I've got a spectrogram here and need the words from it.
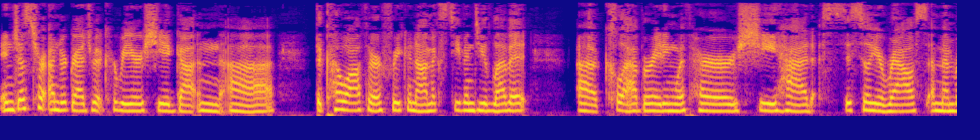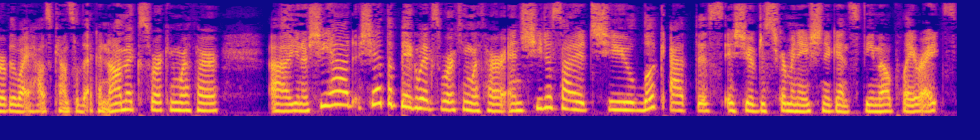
In just her undergraduate career, she had gotten uh, the co-author of Freakonomics, Stephen D. Levitt, uh, collaborating with her. She had Cecilia Rouse, a member of the White House Council of Economics, working with her. Uh, you know, she had she had the bigwigs working with her, and she decided to look at this issue of discrimination against female playwrights,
